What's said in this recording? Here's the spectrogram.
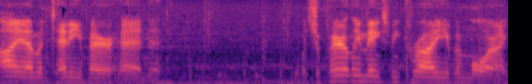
I am a teddy bear head. Which apparently makes me cry even more. I,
